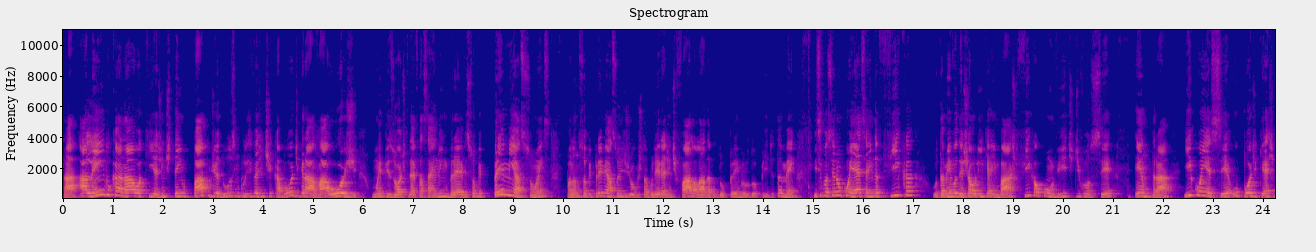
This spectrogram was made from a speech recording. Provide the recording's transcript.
Tá? Além do canal aqui, a gente tem o Papo de Eduz, inclusive a gente acabou de gravar hoje um episódio que deve estar saindo em breve sobre premiações, falando sobre premiações de jogo de tabuleiro, a gente fala lá do prêmio Ludopedia também. E se você não conhece ainda, fica, eu também vou deixar o link aí embaixo, fica o convite de você entrar e conhecer o podcast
